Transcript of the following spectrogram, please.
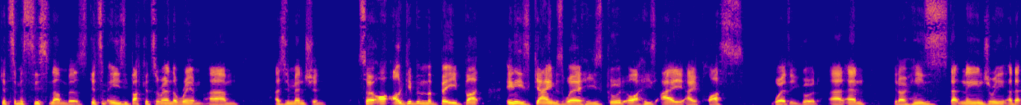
get some assist numbers, get some easy buckets around the rim, um, as you mentioned. So I'll, I'll give him a B, but in his games where he's good, oh, he's A A plus worthy good, uh, and you know he's that knee injury, uh, that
